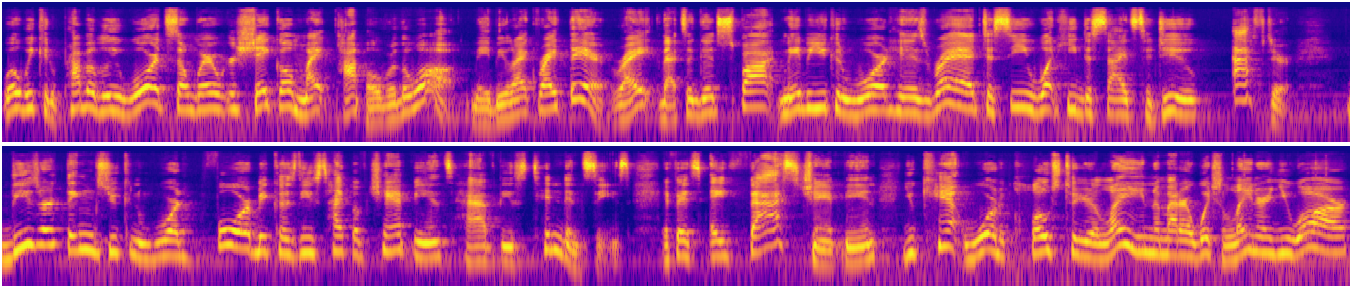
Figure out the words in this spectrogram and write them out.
well, we could probably ward somewhere where Shaco might pop over the wall. Maybe like right there, right? That's a good spot. Maybe you can ward his red to see what he decides to do after. These are things you can ward for because these type of champions have these tendencies. If it's a fast champion, you can't ward close to your lane no matter which laner you are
